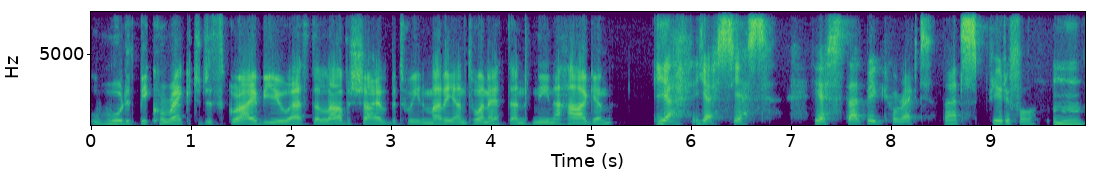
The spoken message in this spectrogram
would it be correct to describe you as the love child between Marie Antoinette and Nina Hagen? Yeah, yes, yes. Yes, that'd be correct. That's beautiful. Mm.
